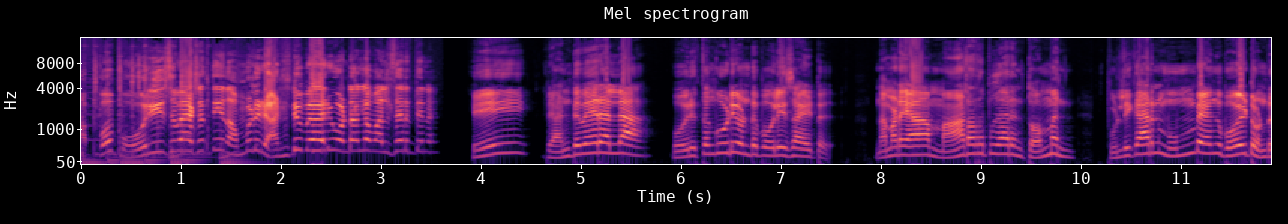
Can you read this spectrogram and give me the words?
അപ്പോ പോലീസ് വേഷത്തിൽ നമ്മൾ രണ്ടുപേരും ഉണ്ടല്ലോ മത്സരത്തിന്. ഏയ് രണ്ടുപേരല്ല ഒരുത്തം കൂടിയുണ്ട് പോലീസായിട്ട്. നമ്മുടെ ആ മാടറപ്പുകാരൻ തൊമ്മൻ പുള്ളിക്കാരൻ മുമ്പേ അങ്ങ് പോയിട്ടുണ്ട്.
